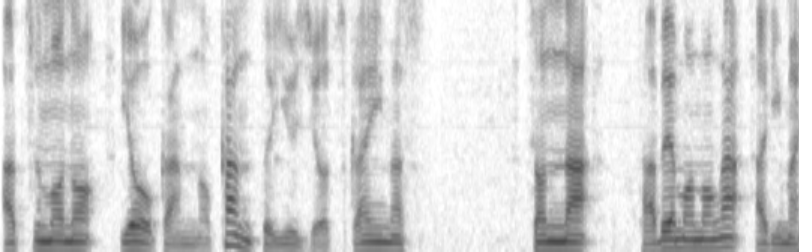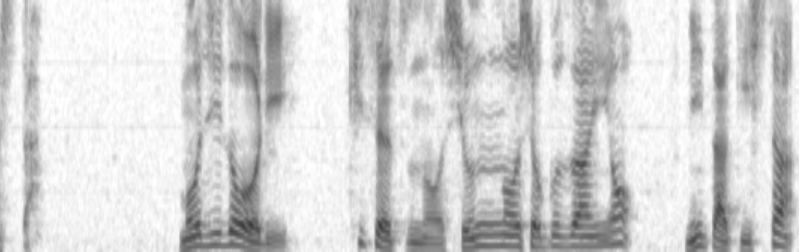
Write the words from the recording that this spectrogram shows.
厚物、羊羹の羹という字を使います。そんな食べ物がありました。文字通り、季節の旬の食材を煮炊きした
